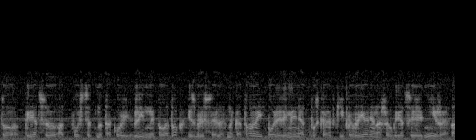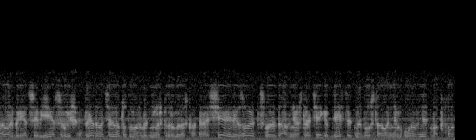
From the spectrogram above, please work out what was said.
что Грецию отпустят на такой длинный поводок из Брюсселя, на который более или менее отпускают Кипр. Влияние наше в Греции ниже, а роль Греции в ЕС выше. Следовательно, тут может быть немножко другой расклад. Россия реализует свою давнюю стратегию, действует на двустороннем уровне в обход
